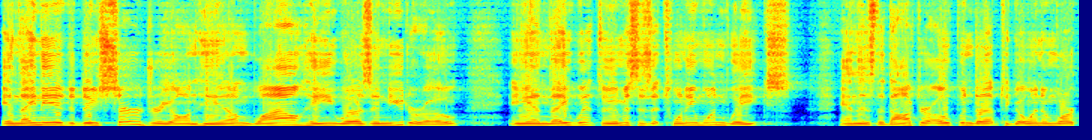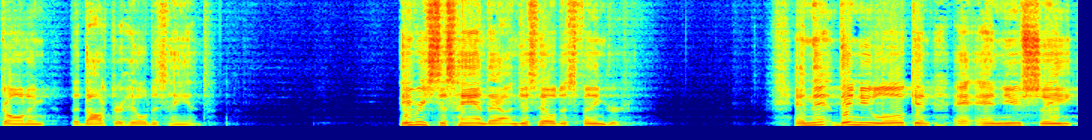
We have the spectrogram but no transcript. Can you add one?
And they needed to do surgery on him while he was in utero. And they went through him. This is at 21 weeks. And as the doctor opened up to go in and work on him, the doctor held his hand. He reached his hand out and just held his finger. And then, then you look and, and you see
